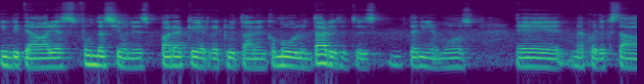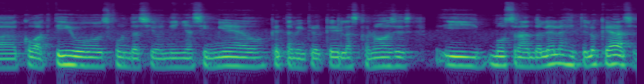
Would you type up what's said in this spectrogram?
invité a varias fundaciones para que reclutaran como voluntarios. Entonces teníamos, eh, me acuerdo que estaba Coactivos, Fundación Niñas Sin Miedo, que también creo que las conoces, y mostrándole a la gente lo que hace.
